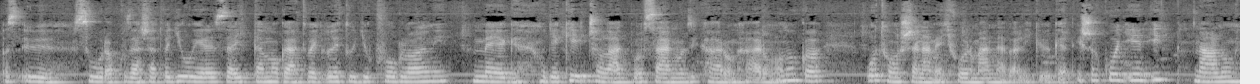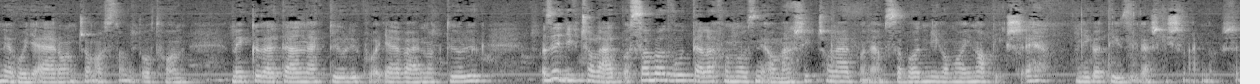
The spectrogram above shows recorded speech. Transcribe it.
az ő szórakozását, vagy jó érezze itt magát, vagy le tudjuk foglalni, meg ugye két családból származik három-három onoka, otthon se nem egyformán nevelik őket. És akkor, hogy én itt nálunk nehogy elrontsam azt, amit otthon megkövetelnek tőlük, vagy elvárnak tőlük. Az egyik családban szabad volt telefonozni, a másik családban nem szabad, még a mai napig se, még a tíz éves kislánynak se.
